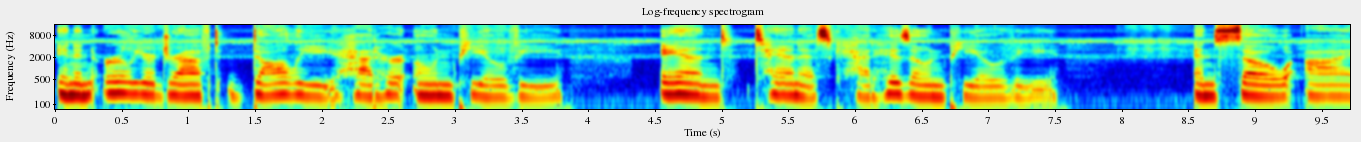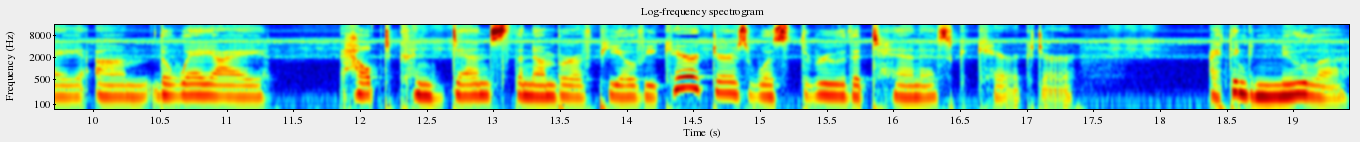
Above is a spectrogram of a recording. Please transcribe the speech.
in an earlier draft, Dolly had her own POV, and Tanisk had his own POV. And so I, um, the way I helped condense the number of POV characters was through the Tanisk character. I think Nula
